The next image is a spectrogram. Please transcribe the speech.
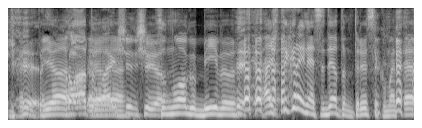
šito, Jo, vaikščiančių. jo. Su nuogu bybiu. Aš tikrai nesidėtum triusikų, man te.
